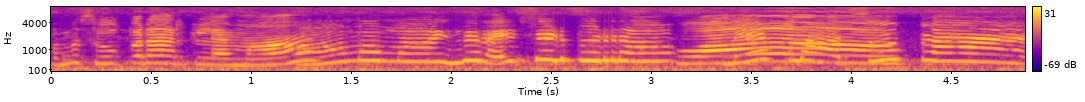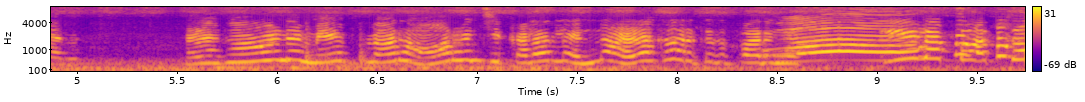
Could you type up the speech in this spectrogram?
ரொம்ப சூப்பரா இருக்குல்லம்மா. ஆமாமா இந்த ரைட் சைடு போடுறோம் சூப்பர். அழகான மேஃப்ளவர் ஆரஞ்சு கலர்ல என்ன அழகா இருக்குது பாருங்க. கீழே பார்த்தா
